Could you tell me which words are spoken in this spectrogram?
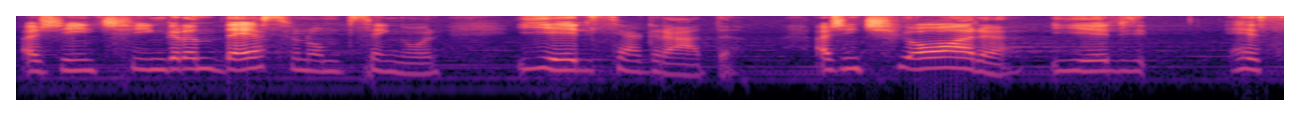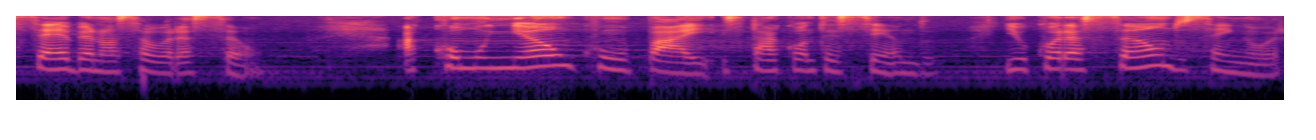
a gente engrandece o nome do Senhor e Ele se agrada. A gente ora e Ele recebe a nossa oração. A comunhão com o Pai está acontecendo e o coração do Senhor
